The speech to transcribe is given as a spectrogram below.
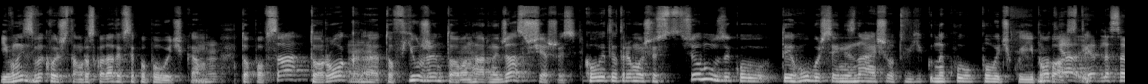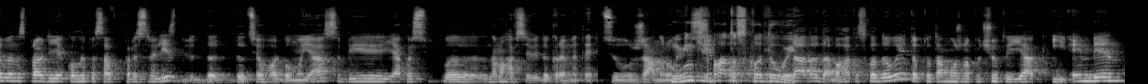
І вони звикли ж там розкладати все по поличкам: uh-huh. то попса, то рок, uh-huh. то ф'южн, то авангардний джаз, ще щось. Коли ти отримуєш ось цю музику, ти губишся і не знаєш, от на яку поличку її покласти. Ну, я, я для себе насправді, я коли писав прес-реліз до, до цього альбому, я собі якось е, намагався відокремити цю жанру. Ну він багато складовий. Да, да, да, багато складовий. Тобто там можна почути як і ембієнт,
